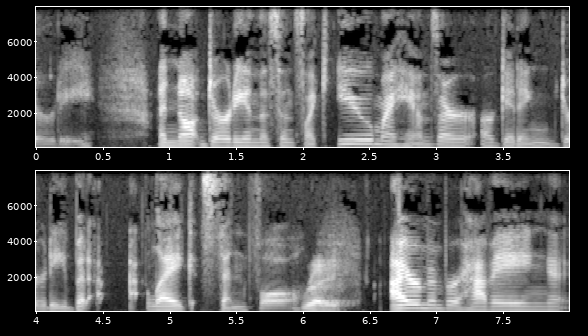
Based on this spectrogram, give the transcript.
dirty. And not dirty in the sense like, ew, my hands are, are getting dirty, but like sinful. Right. I remember having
